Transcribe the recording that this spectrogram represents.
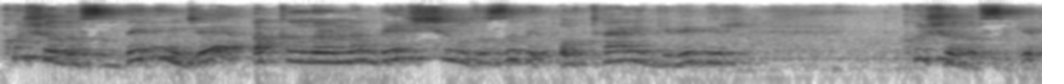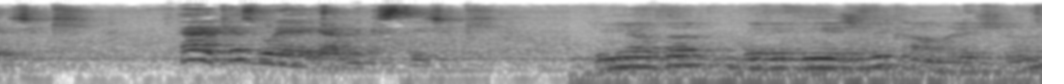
Kuşadası denince akıllarına 5 yıldızlı bir otel gibi bir Kuşadası gelecek. Herkes buraya gelmek isteyecek. Dünyada belediyecilik anlayışının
